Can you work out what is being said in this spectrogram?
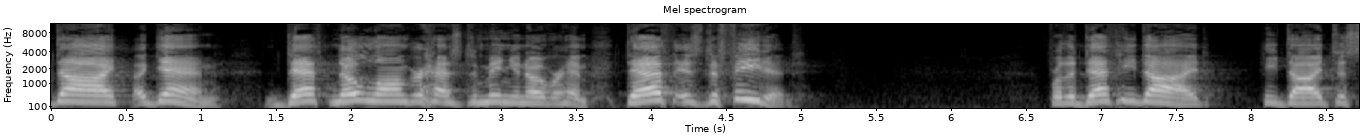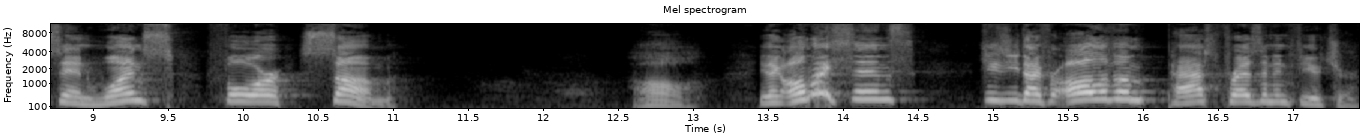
die again. Death no longer has dominion over him. Death is defeated. For the death he died, he died to sin once for some. Oh. You think, all my sins? Jesus, you died for all of them, past, present, and future.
